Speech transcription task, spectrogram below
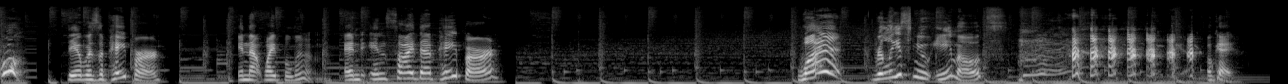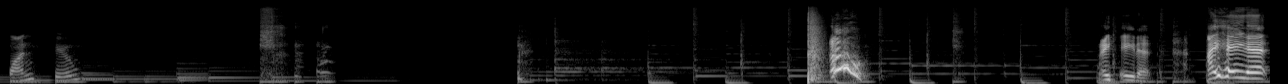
Whew! There was a paper in that white balloon. And inside that paper, what? Release new emotes? okay. One, two. oh! I hate it. I hate it.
